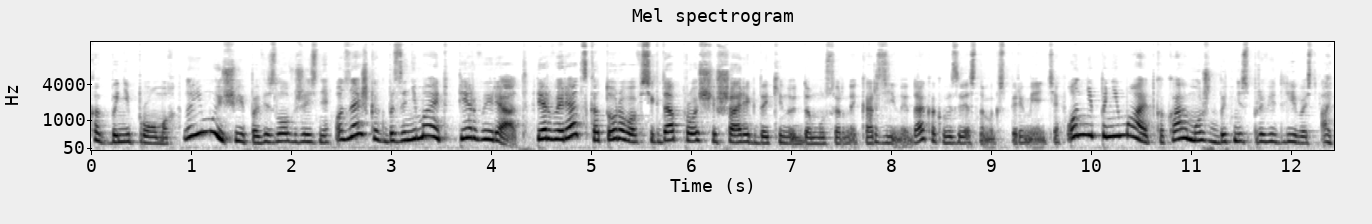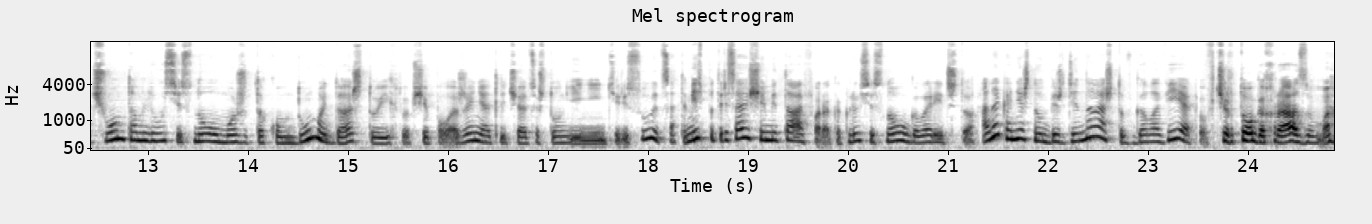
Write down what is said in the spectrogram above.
как бы не промах, но ему еще и повезло в жизни. Он, знаешь, как бы занимает первый ряд. Первый ряд, с которого всегда проще шарик докинуть до мусорной корзины, да, как в известном эксперименте. Он не понимает, какая может быть несправедливость. О чем там Люси снова может таком думать, да, что их вообще положение отличается, что он ей не интересуется. Там есть потрясающая метафора, как Люси снова говорит, что она, конечно, убеждена, что в голове, в чертогах разума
